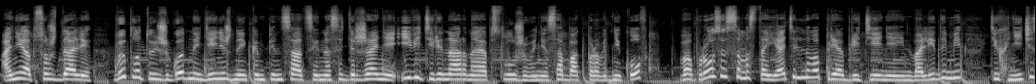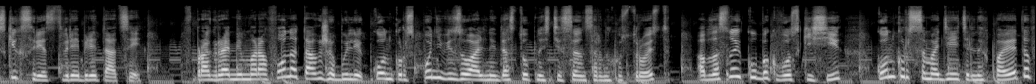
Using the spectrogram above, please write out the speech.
Они обсуждали выплату ежегодной денежной компенсации на содержание и ветеринарное обслуживание собак-проводников, вопросы самостоятельного приобретения инвалидами технических средств реабилитации. В программе марафона также были конкурс по невизуальной доступности сенсорных устройств, областной кубок ВОЗ КИСИ, конкурс самодеятельных поэтов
